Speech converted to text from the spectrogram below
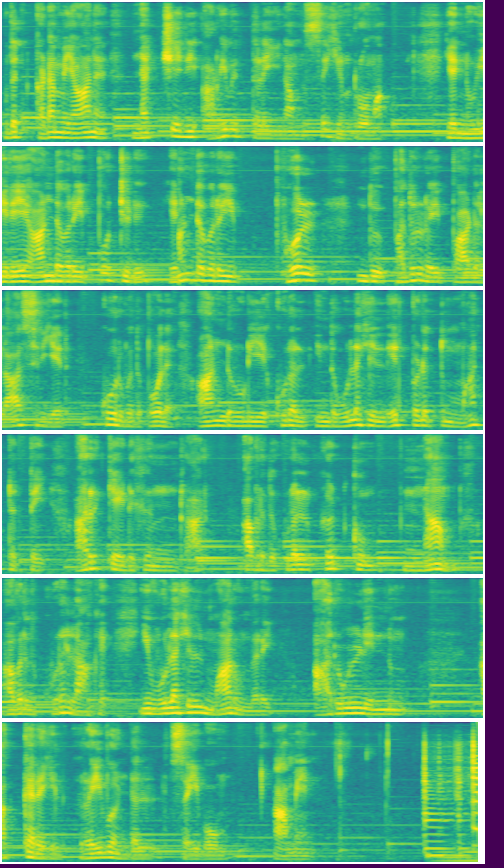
முதற் கடமையான நற்செய்தி அறிவித்தலை நாம் செய்கின்றோமா? என் உயிரே ஆண்டவரை போற்றிடு. ஆண்டவரை புகழ்ந்து பதிலுரை பாடல் ஆசிரியர் கூறுவது போல ஆண்டவருடைய குரல் இந்த உலகில் ஏற்படுத்தும் மாற்றத்தை அறிக்கையிடுகின்றார் அவரது குரல் கேட்கும் நாம் அவரது குரலாக இவ்வுலகில் மாறும் வரை அருள் என்னும் அக்கறையில் இறைவேண்டல் செய்வோம். ஆமேன். thank you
